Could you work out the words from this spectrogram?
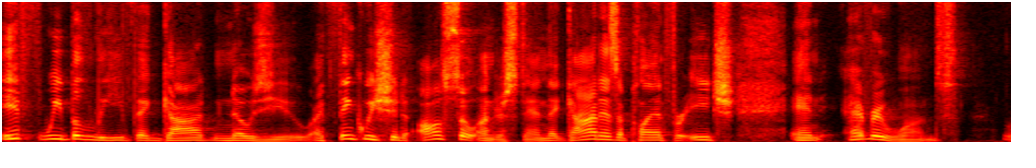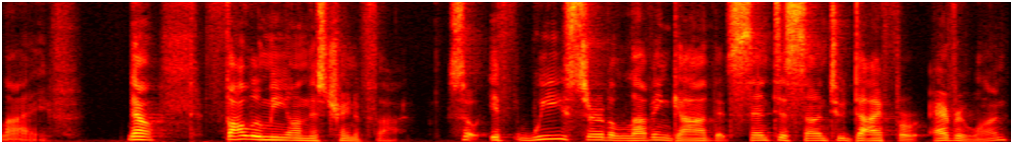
if we believe that God knows you, I think we should also understand that God has a plan for each and everyone's life. Now, follow me on this train of thought. So, if we serve a loving God that sent his son to die for everyone,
